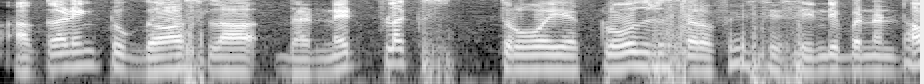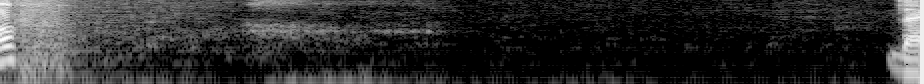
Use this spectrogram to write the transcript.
According to Gauss law the net flux through a closed surface is independent of the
